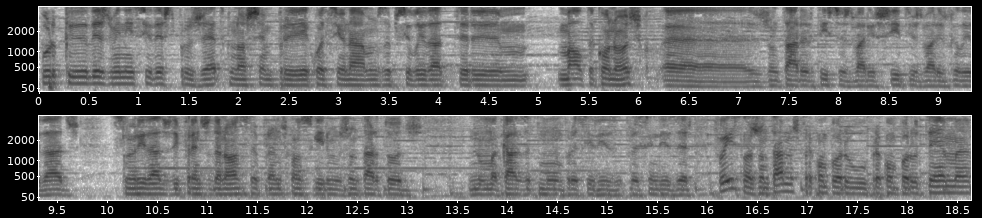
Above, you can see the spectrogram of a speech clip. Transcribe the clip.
Porque desde o início deste projeto, que nós sempre equacionámos a possibilidade de ter hum, malta connosco, uh, juntar artistas de vários sítios, de várias realidades sonoridades diferentes da nossa para nos conseguirmos juntar todos numa casa comum, por assim dizer. Por assim dizer. Foi isso, nós juntámos para compor o, para compor o tema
